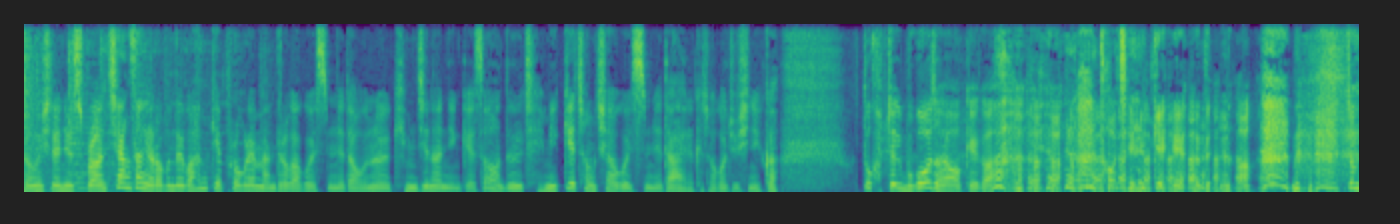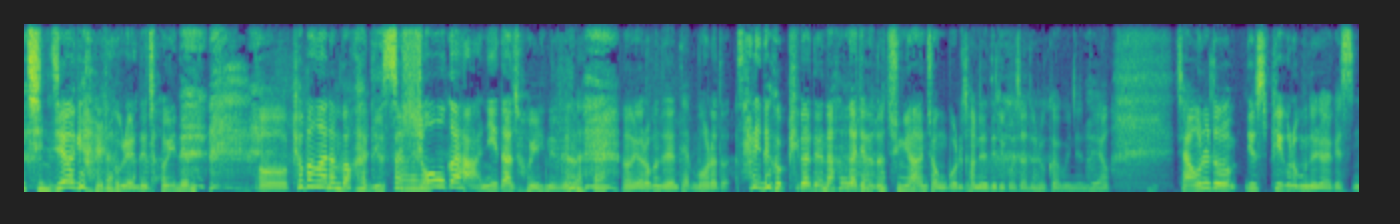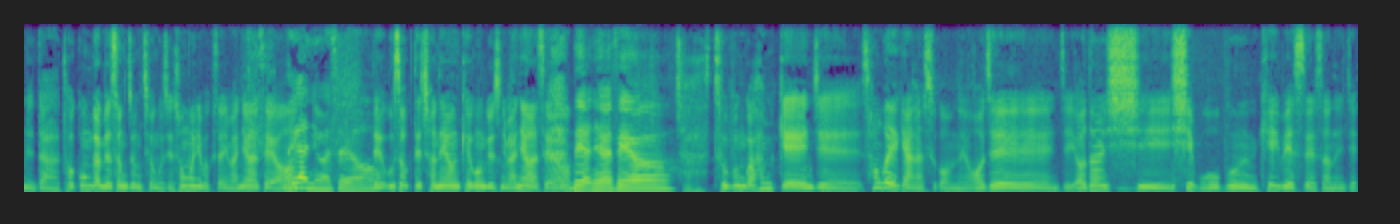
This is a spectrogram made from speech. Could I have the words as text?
정은실의 뉴스 브런치 항상 여러분들과 함께 프로그램 만들어가고 있습니다. 오늘 김진아님께서 늘 재밌게 청취하고 있습니다. 이렇게 적어주시니까 또 갑자기 무거워져요, 어깨가. 더 재밌게 해야 되나. 네, 좀 진지하게 하려고 그랬는데 저희는 어, 표방하는 바가 뉴스 쇼가 아니다, 저희는. 어, 여러분들한테 뭐라도 살이 되고 피가 되나 한 가지라도 중요한 정보를 전해드리고자 노력하고 있는데요. 자, 오늘도 뉴스픽으로 문을 열겠습니다. 덕공감 여성정치연구소의 송문희 박사님, 안녕하세요. 네, 안녕하세요. 네, 우석대 전혜원 개공 교수님, 안녕하세요. 네, 안녕하세요. 자, 두 분과 함께 이제 선거 얘기 안 할 수가 없네요. 어제 이제 8시 15분 KBS에서는 이제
